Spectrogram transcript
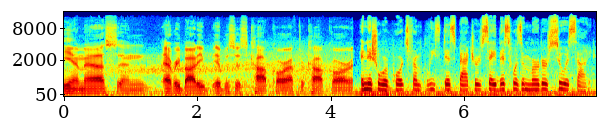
EMS and everybody. It was just cop car after cop car. Initial reports from police dispatchers say this was a murder suicide.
